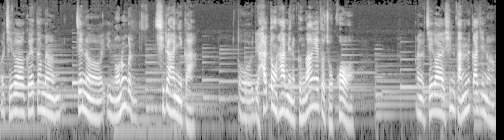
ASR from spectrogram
어, 제가 그랬다면 저는 이 노는 걸 싫어하니까 또 이렇게 활동을 하면 건강에도 좋고 제가 힘 닿는 데까지는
